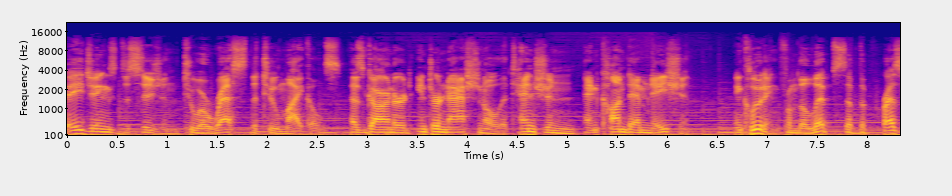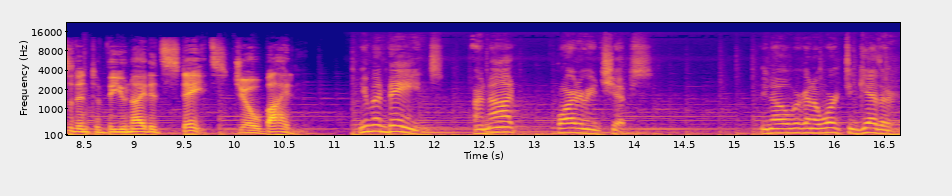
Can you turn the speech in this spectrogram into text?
Beijing's decision to arrest the two Michaels has garnered international attention and condemnation, including from the lips of the President of the United States, Joe Biden. Human beings are not bartering chips. You know, we're going to work together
